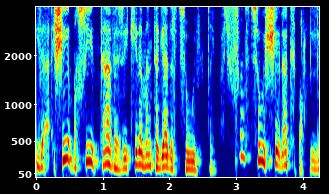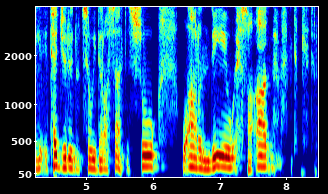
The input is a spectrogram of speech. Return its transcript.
إذا شيء بسيط تافه زي كذا ما أنت قادر تسويه. طيب شلون تسوي الشيء الأكبر اللي تجرد وتسوي دراسات للسوق وآر إن دي وإحصاءات؟ ما أنت قادر.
